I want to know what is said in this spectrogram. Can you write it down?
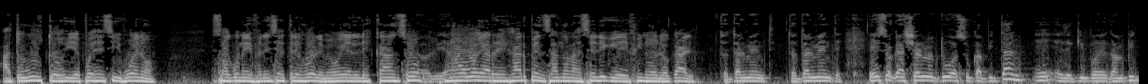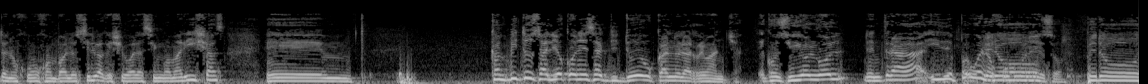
a tu gusto y después decís, bueno, saco una diferencia de tres goles, me voy al descanso, no voy a arriesgar pensando en la serie que defino de local. Totalmente, totalmente. Eso que ayer no tuvo a su capitán, ¿eh? el equipo de Campito, no jugó Juan Pablo Silva, que llevó a las cinco amarillas. Eh, Campito salió con esa actitud de buscando la revancha. Eh, Consiguió el gol de entrada y después, bueno, jugó con eso. pero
